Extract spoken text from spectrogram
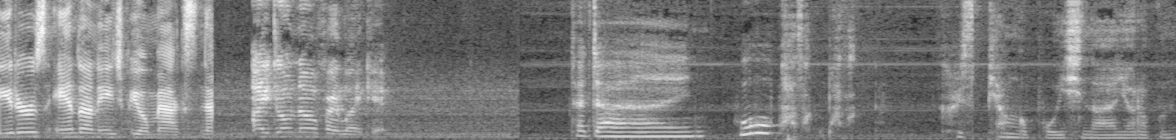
Theaters and on HBO Max now. I don't know if I like it. 짜잔. 후, 바삭바삭. 크리스피한 거 보이시나요, 여러분?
